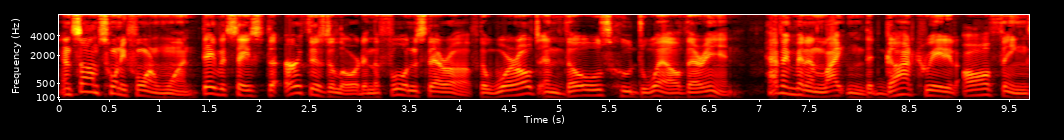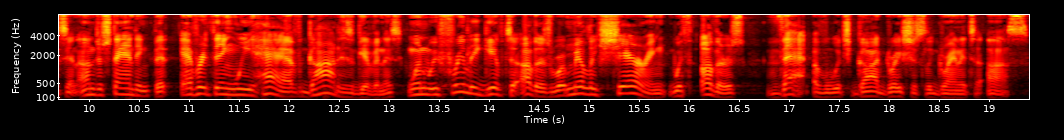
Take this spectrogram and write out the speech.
In Psalms 24 and 1, David states, The earth is the Lord and the fullness thereof, the world and those who dwell therein. Having been enlightened that God created all things and understanding that everything we have God has given us, when we freely give to others, we're merely sharing with others that of which God graciously granted to us.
